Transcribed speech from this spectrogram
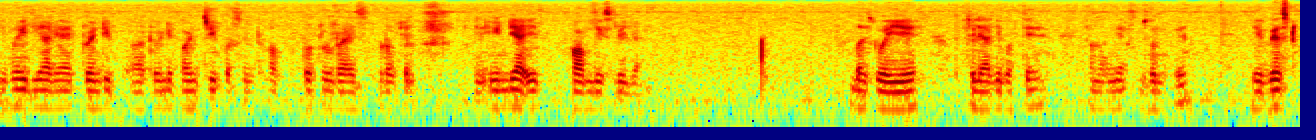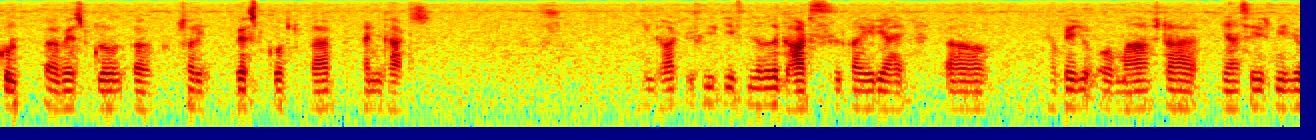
ये वही दिया गया है twenty twenty point three percent of total rice production in India is from this region बस वही है। तो चलिए आगे बढ़ते हैं। हम नेक्स्ट जोन पे। ये वेस्ट कोल वेस्ट क्लो sorry west coast plain and Ghats Ghat इसलिए कि इसमें ज़्यादा घाट्स का एरिया है। यहाँ पे जो महाराष्ट्र यहाँ से इसमें जो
